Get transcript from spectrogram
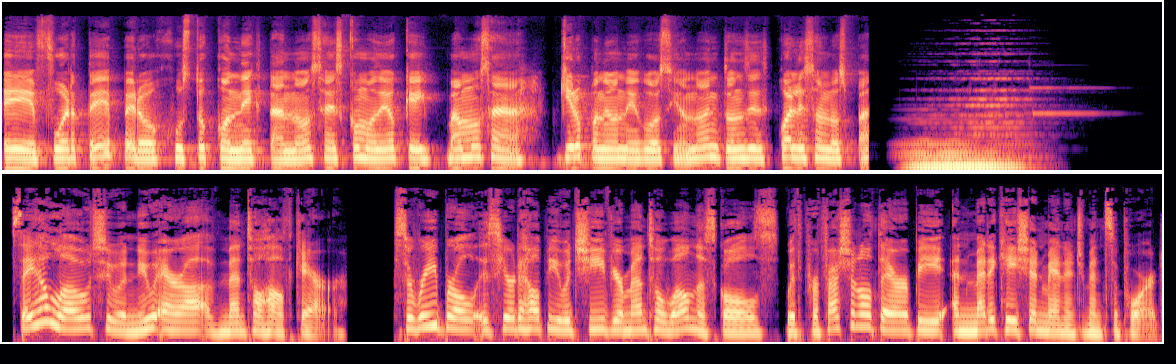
eh, fuerte, pero justo conecta, ¿no? O sea, es como de, ok, vamos a, quiero poner un negocio, ¿no? Entonces, ¿cuáles son los pasos? Say hello to a new era of mental health care. Cerebral is here to help you achieve your mental wellness goals with professional therapy and medication management support.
